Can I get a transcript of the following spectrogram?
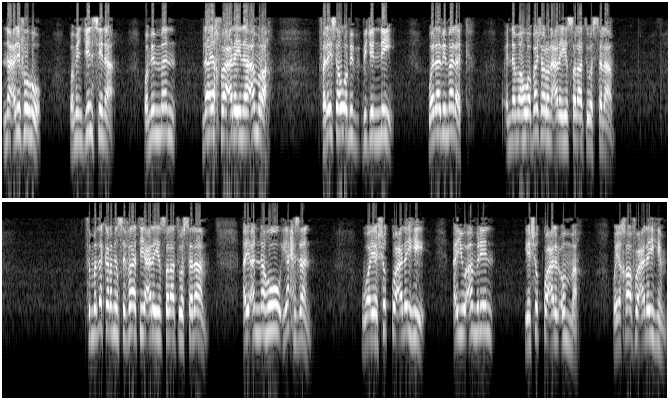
نعرفه ومن جنسنا وممن لا يخفى علينا أمره. فليس هو بجني ولا بملك وإنما هو بشر عليه الصلاة والسلام. ثم ذكر من صفاته عليه الصلاة والسلام أي أنه يحزن ويشق عليه أي أمر يشق على الأمة. ويخاف عليهم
